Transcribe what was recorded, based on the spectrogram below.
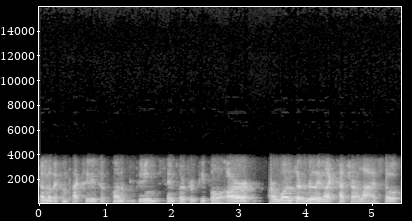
some of the complexities of quantum computing simpler for people are are ones that really like touch our lives. So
